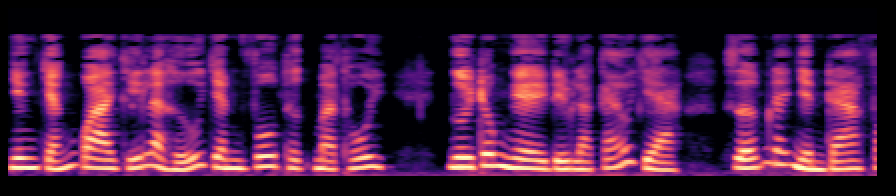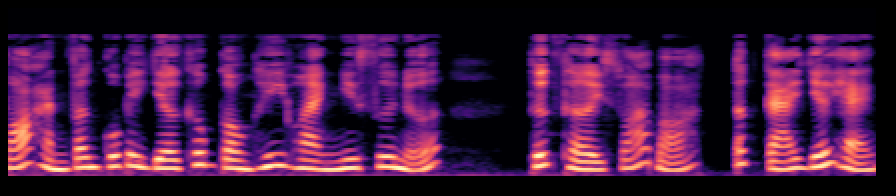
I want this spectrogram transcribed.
nhưng chẳng qua chỉ là hữu danh vô thực mà thôi. Người trong nghề đều là cáo già, sớm đã nhìn ra Phó Hành Vân của bây giờ không còn hy hoàng như xưa nữa. Thức thời xóa bỏ tất cả giới hạn.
